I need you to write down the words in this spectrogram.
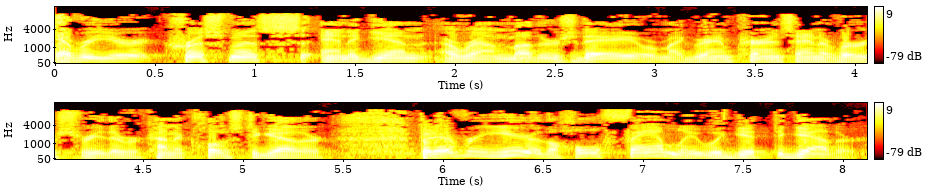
every year at Christmas and again around Mother's Day or my grandparents' anniversary, they were kind of close together. But every year, the whole family would get together.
